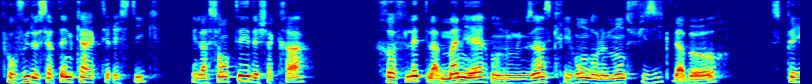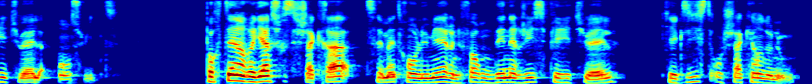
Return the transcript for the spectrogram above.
pourvus de certaines caractéristiques et la santé des chakras reflète la manière dont nous nous inscrivons dans le monde physique d'abord, spirituel ensuite. Porter un regard sur ces chakras, c'est mettre en lumière une forme d'énergie spirituelle qui existe en chacun de nous.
